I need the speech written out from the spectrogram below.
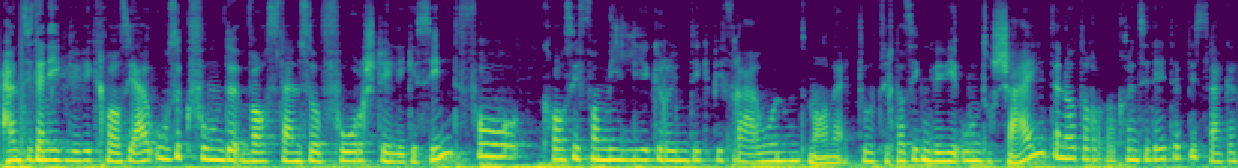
Haben Sie dann irgendwie quasi auch herausgefunden, was dann so Vorstellungen sind von quasi Familiengründung bei Frauen und Männern? Tut sich das irgendwie unterscheiden oder können Sie dort etwas sagen?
